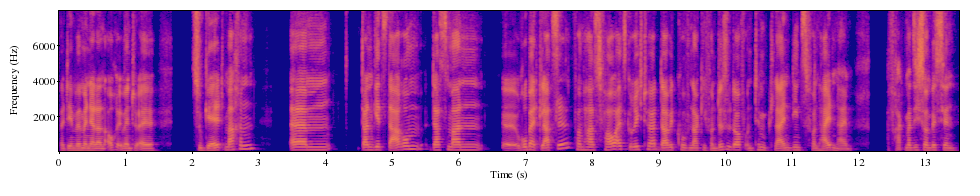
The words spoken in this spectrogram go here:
weil den will man ja dann auch eventuell zu Geld machen. Ähm, dann geht es darum, dass man äh, Robert Glatzel vom HSV als Gerücht hört, David Kovnacki von Düsseldorf und Tim Kleindienst von Heidenheim. Da fragt man sich so ein bisschen,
